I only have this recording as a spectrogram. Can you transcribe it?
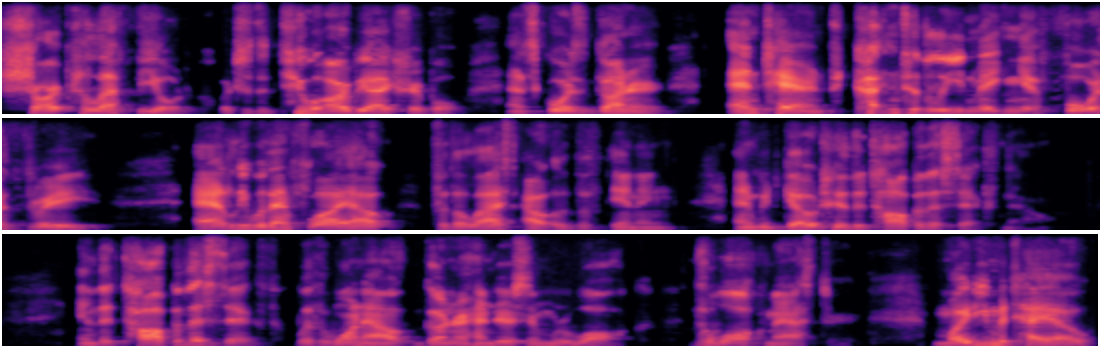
sharp to left field, which is a two RBI triple, and scores Gunnar and Terrin to cut into the lead, making it 4 3. Adley would then fly out for the last out of the inning, and we'd go to the top of the sixth now. In the top of the sixth, with one out, Gunnar Henderson would walk, the walk master. Mighty Mateo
